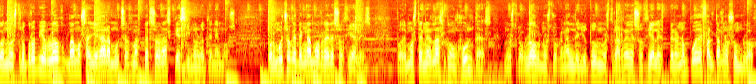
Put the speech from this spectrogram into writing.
Con nuestro propio blog vamos a llegar a muchas más personas que si no lo tenemos. Por mucho que tengamos redes sociales, podemos tenerlas conjuntas, nuestro blog, nuestro canal de YouTube, nuestras redes sociales, pero no puede faltarnos un blog.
